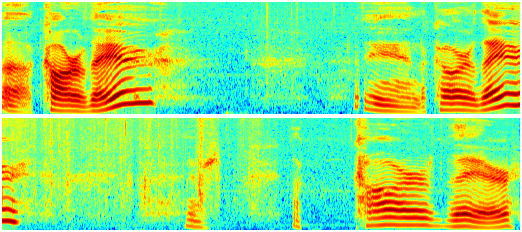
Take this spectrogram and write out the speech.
a car there and a car there. There's a car there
